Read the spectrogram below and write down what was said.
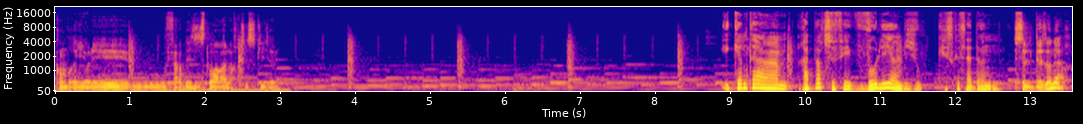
cambrioler ou faire des histoires à l'artiste qu'ils aiment. Et quand un rappeur se fait voler un bijou, qu'est-ce que ça donne? C'est le déshonneur.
